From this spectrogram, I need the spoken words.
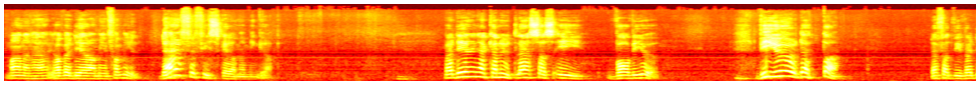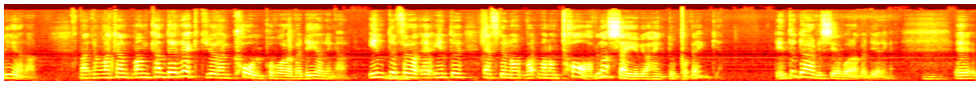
Mannen här, jag värderar min familj. Därför fiskar jag med min grabb. Värderingar kan utläsas i vad vi gör. Vi gör detta därför att vi värderar. Man, man, kan, man kan direkt göra en koll på våra värderingar. Inte, för, eh, inte efter någon, vad, vad någon tavla säger vi har hängt upp på väggen. Det är inte där vi ser våra värderingar. Mm. Eh,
